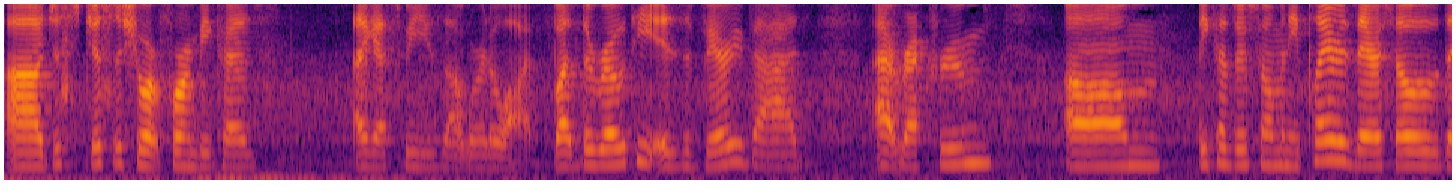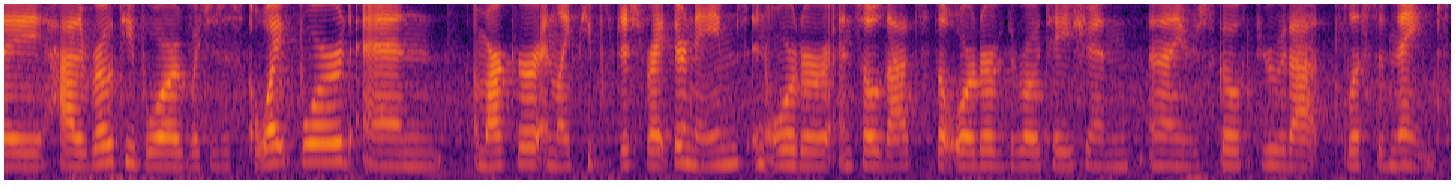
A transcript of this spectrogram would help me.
Uh, just just a short form because I guess we use that word a lot. But the roti is very bad at Rec Room. Um, because there's so many players there, so they had a roti board, which is just a whiteboard and a marker, and like people just write their names in order, and so that's the order of the rotation, and then you just go through that list of names.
